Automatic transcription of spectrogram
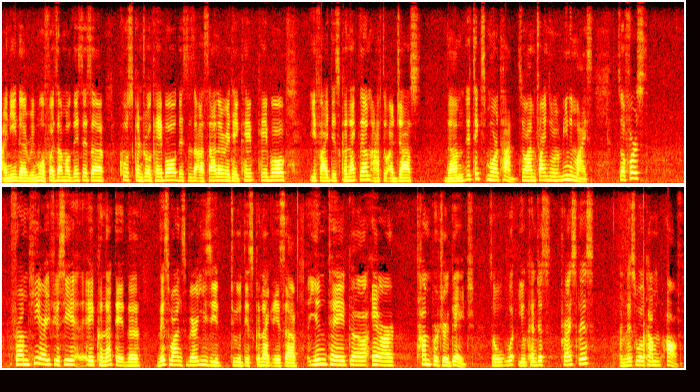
I need to remove. For example, this is a cruise control cable. This is an accelerated ca cable. If I disconnect them, I have to adjust them. It takes more time. So I'm trying to minimize. So first, from here, if you see it connected, the this one's very easy to disconnect. It's a intake uh, air temperature gauge. So what you can just press this and this will come off.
